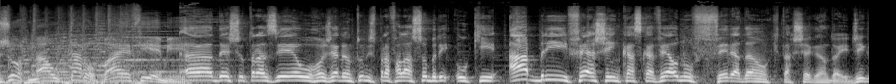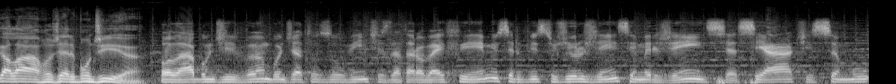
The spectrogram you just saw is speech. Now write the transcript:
Jornal Tarobá FM. Ah, deixa eu trazer o Rogério Antunes para falar sobre o que abre e fecha em Cascavel no feriadão que está chegando aí. Diga lá, Rogério, bom dia. Olá, bom dia, Ivan. Bom dia a todos os ouvintes da Tarobá FM. Os serviços de urgência, emergência, SEAT, SAMU,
